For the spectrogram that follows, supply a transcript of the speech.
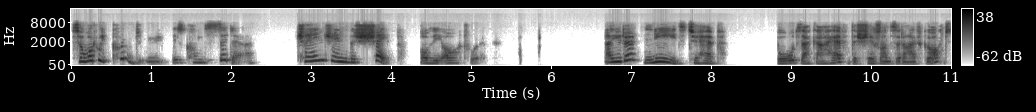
So what we could do is consider changing the shape of the artwork. Now you don't need to have boards like I have, the chevrons that I've got.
